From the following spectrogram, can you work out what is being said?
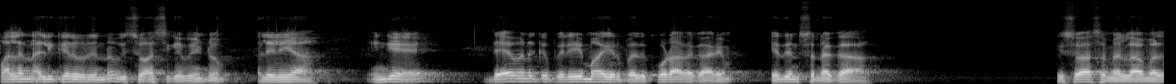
பலன் அளிக்கிறவர் என்றும் விசுவாசிக்க வேண்டும். அல்லையா இங்கே தேவனுக்கு பிரியமாக இருப்பது கூடாத காரியம் எதுன்னு சொன்னாக்கா விசுவாசம் இல்லாமல்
